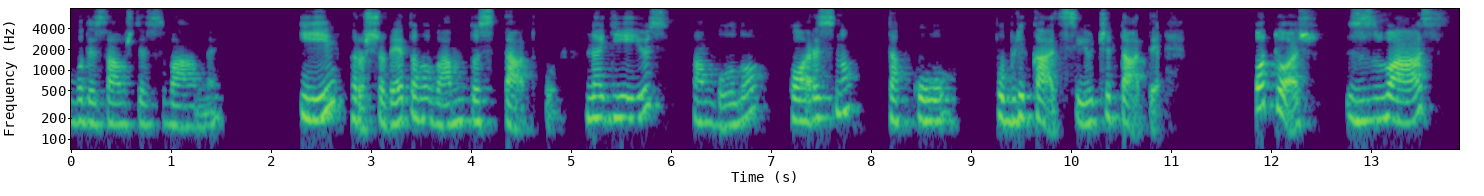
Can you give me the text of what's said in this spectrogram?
буде завжди з вами. І грошовитого вам достатку. Надіюсь, вам було корисно таку публікацію читати. Отож, з вас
